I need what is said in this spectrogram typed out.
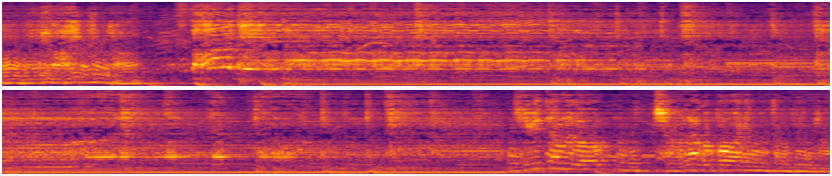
నువ్వు ఆగిపోరా జీవితంలో నువ్వు చాలా గొప్పవాడి అవుతావు భీమరా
